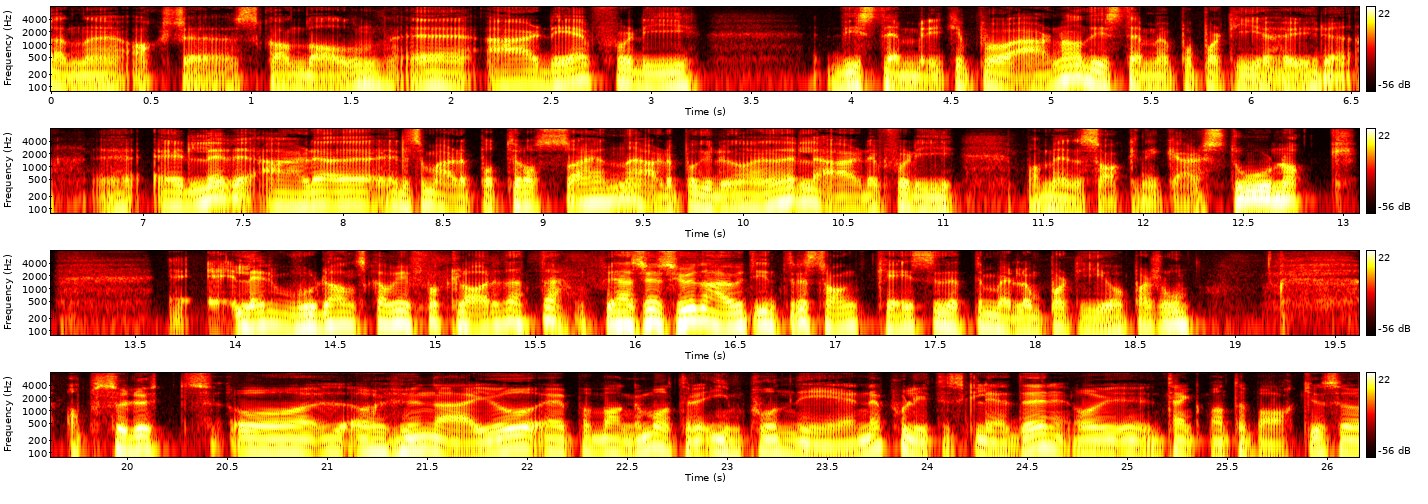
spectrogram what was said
denne aksjeskandalen? Eh, Er det fordi de stemmer ikke på Erna, de stemmer på partiet Høyre? Eh, Eller er det, eller som er det på tross av henne, er det på grunn av henne, eller er det fordi man mener saken ikke er stor nok? Eh, Eller hvordan skal vi forklare dette? For jeg syns hun er jo et interessant case i dette mellom parti og person. Absolutt. Og, og hun er jo eh, på mange måter en imponerende politisk leder. Og tenker man tilbake, så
